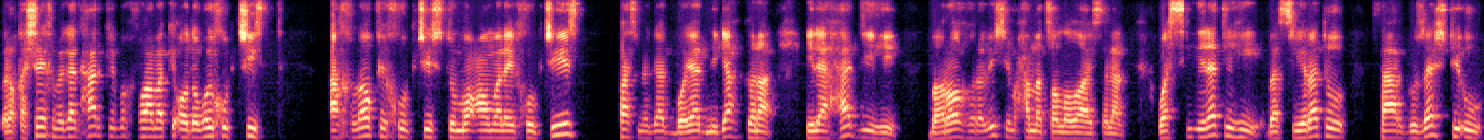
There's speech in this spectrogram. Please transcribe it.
برای شیخ میگه هر کی بفهمه که آداب های خوب چیست اخلاق خوب چیست و معامله خوب چیست پس میگه باید نگاه کنه الى هدیه براه رویش محمد صلی الله علیه وسلم. و سیرته و سیرت و سرگذشت او.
